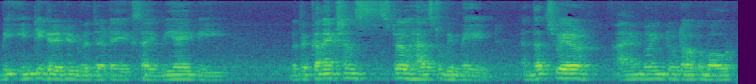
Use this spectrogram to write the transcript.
be integrated with that AXI VIP but the connections still has to be made. And that's where I am going to talk about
